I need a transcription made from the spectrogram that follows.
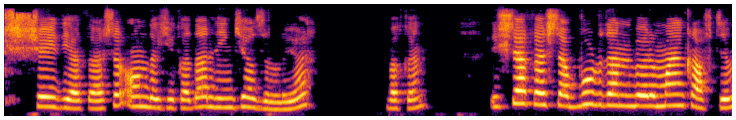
şey diye arkadaşlar 10 dakikada linki hazırlıyor. Bakın. İşte arkadaşlar buradan böyle Minecraft'ı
